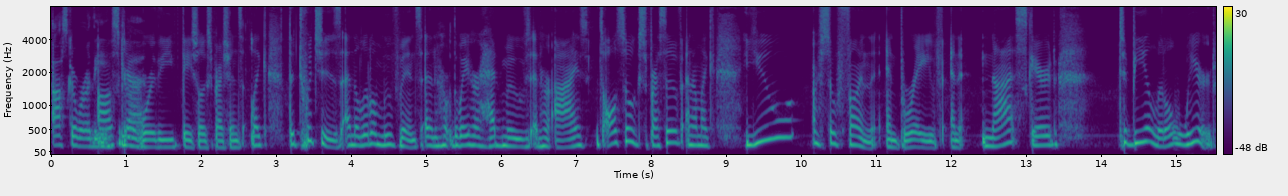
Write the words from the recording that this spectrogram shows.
Oscar worthy. Oscar worthy facial expressions, like the twitches and the little movements and her, the way her head moves and her eyes. It's all so expressive. And I'm like, you are so fun and brave and not scared to be a little weird.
